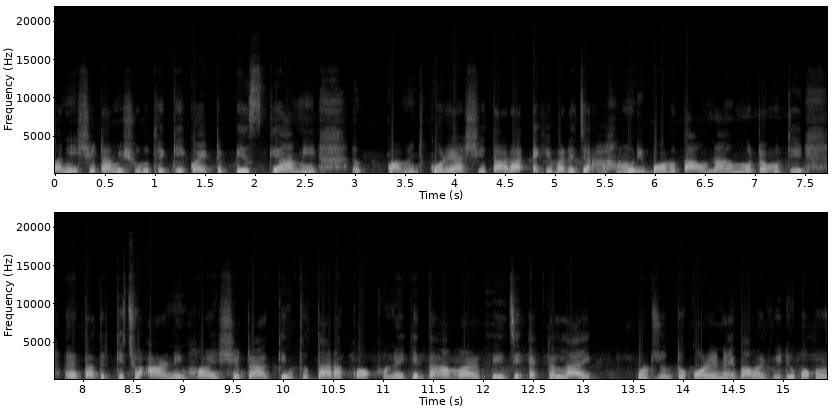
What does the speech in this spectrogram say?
মানে সেটা আমি শুরু থেকেই কয়েকটা পেজকে আমি কমেন্ট করে আসি। তারা একেবারে যে আহামরি বড় তাও না, মোটামুটি তাদের কিছু আর্নিং হয় সেটা। কিন্তু তারা কখনোই কিন্তু আমার পেজে একটা লাইক পর্যন্ত করে নাই বা আমার ভিডিও কখনো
